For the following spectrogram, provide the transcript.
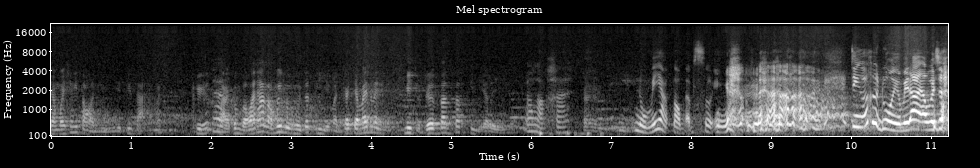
ยังไม่ใช่ตอนนี้ที่สามอะคือหลายคนบอกว่าถ้าเราไม่ลงมือสักทีมันก็จะไม่ได้มีจุดเริ่มต้นสักทีอะไรอย่างเงี้ยก็หรอคะ เออหนูไม่อยากตอบแบบสวยงามนะ จริงก็คือดวงยังไม่ได้เอาไปใช้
